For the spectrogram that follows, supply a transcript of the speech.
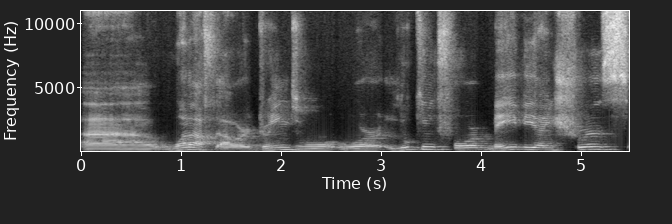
one of our dreams were looking for maybe an insurance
